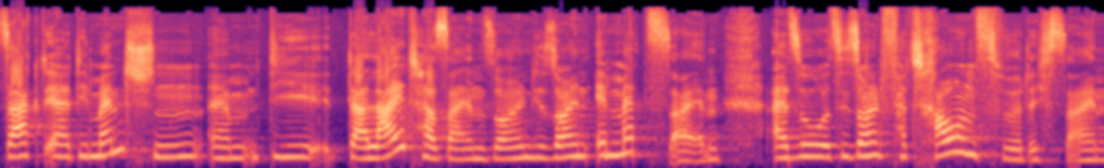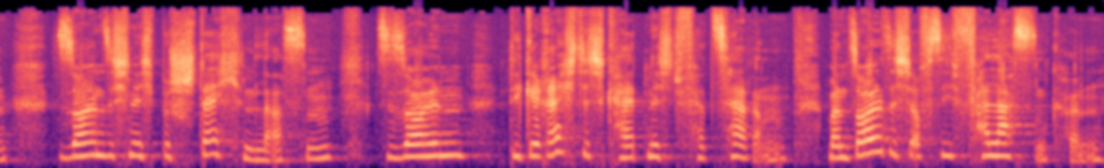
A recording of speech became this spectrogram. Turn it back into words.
sagt er, die Menschen, ähm, die da Leiter sein sollen, die sollen emet sein. Also sie sollen vertrauenswürdig sein. Sie sollen sich nicht bestechen lassen. Sie sollen die Gerechtigkeit nicht verzerren. Man soll sich auf sie verlassen können.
